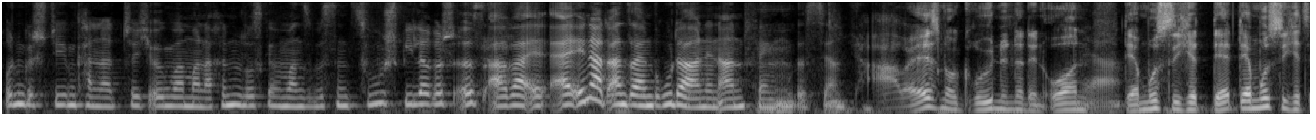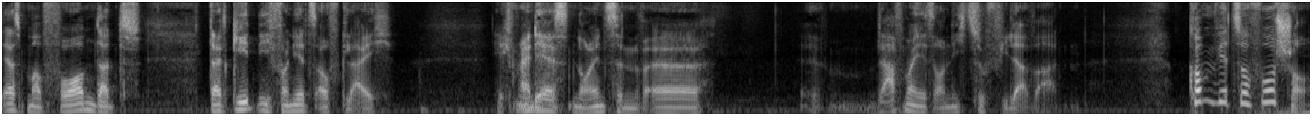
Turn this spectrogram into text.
ungestüm, kann natürlich irgendwann mal nach hinten losgehen, wenn man so ein bisschen zu spielerisch ist, aber er erinnert an seinen Bruder an den Anfängen ein bisschen. Ja, aber er ist nur grün hinter den Ohren. Ja. Der, muss sich jetzt, der, der muss sich jetzt erstmal formen. Das geht nicht von jetzt auf gleich. Ich meine, der ist 19. Äh, darf man jetzt auch nicht zu viel erwarten. Kommen wir zur Vorschau.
